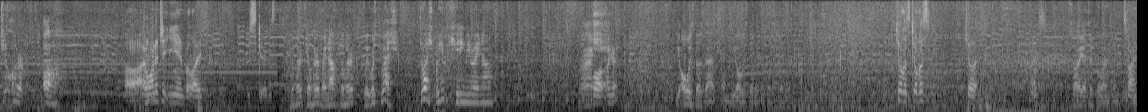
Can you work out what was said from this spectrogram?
Kill her. Oh. Oh, I wanted to Ian, but like, I'm scared. Kill her, kill her, right now, kill her. Wait, where's Thresh? Thresh, are you kidding me right now? Thresh. Well, okay. He always does that, and we always get it because he does that. Kill this, kill this. Kill it. Nice. Sorry, I took the lantern. It's fine.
